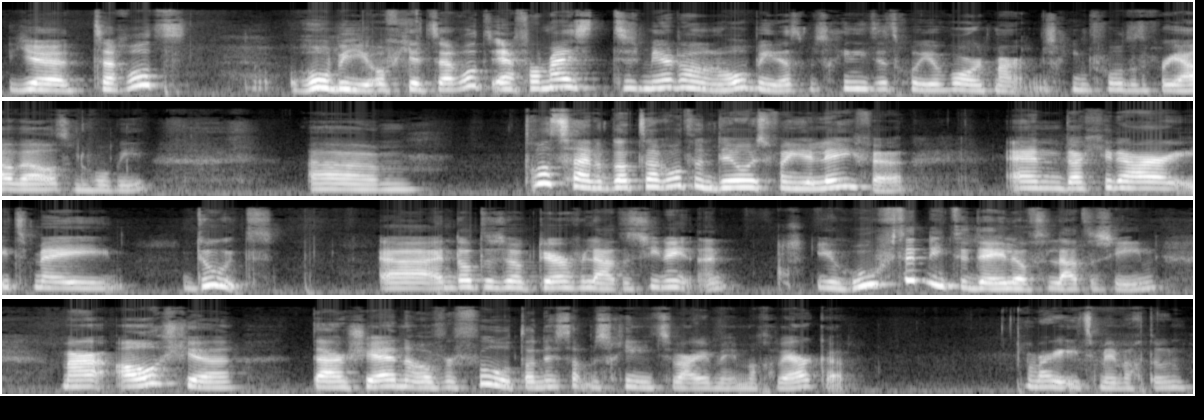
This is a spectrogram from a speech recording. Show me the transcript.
je tarot hobby of je tarot. Ja, voor mij is het meer dan een hobby. Dat is misschien niet het goede woord, maar misschien voelt het voor jou wel als een hobby. Um, trots zijn op dat tarot een deel is van je leven. En dat je daar iets mee doet. Uh, en dat dus ook durven laten zien. En je hoeft het niet te delen of te laten zien. Maar als je daar gêne over voelt, dan is dat misschien iets waar je mee mag werken. Waar je iets mee mag doen.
